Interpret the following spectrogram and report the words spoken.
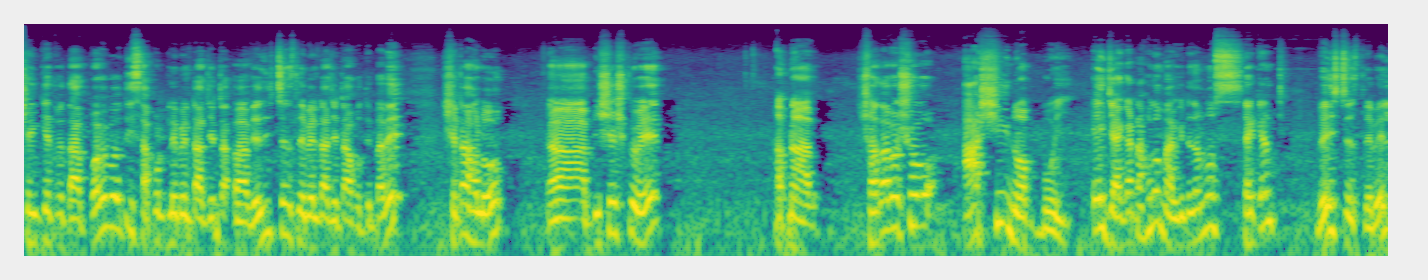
সেই ক্ষেত্রে তার পরবর্তী সাপোর্ট লেভেলটা যেটা রেজিস্ট্যান্স লেভেলটা যেটা হতে পারে, সেটা হলো বিশেষ করে আপনার শতাংশ আশি নব্বই। এই জায়গাটা হলো মার্কেটের জন্য সেকেন্ড রেজিস্ট্যান্স লেভেল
